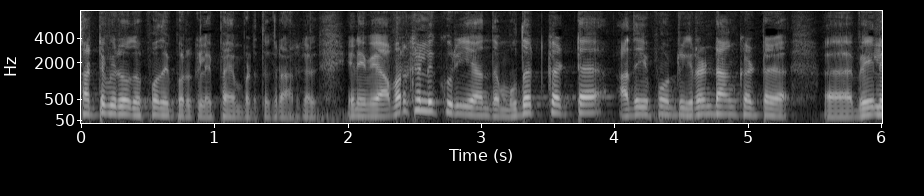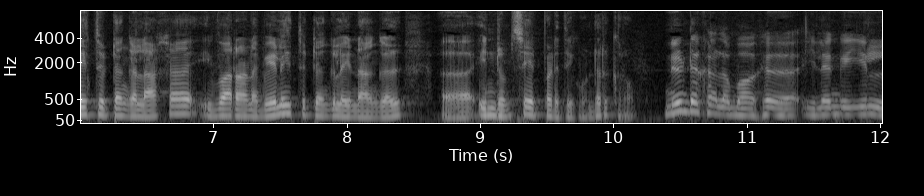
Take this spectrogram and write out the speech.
சட்டவிரோத போதைப் பொருட்களை பயன்படுத்துகிறார்கள். எனவே அவர்களுக்குரிய அந்த முதற்கட்ட அதே போன்று இரண்டாம் கட்ட வேலை திட்டங்களாக இவ்வாறான வேலை திட்டங்களை நாங்கள் இன்றும் செயற்படுத்தி கொண்டிருக்கிறோம். நீண்ட காலமாக இலங்கையில்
